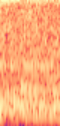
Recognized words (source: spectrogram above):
Christ.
